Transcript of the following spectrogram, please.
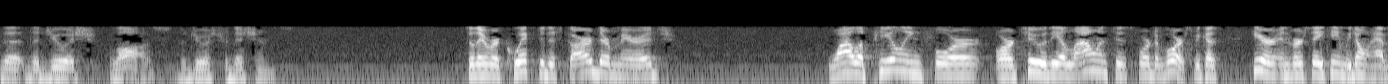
the, the Jewish laws, the Jewish traditions. So they were quick to discard their marriage while appealing for or to the allowances for divorce because here in verse 18, we don't have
